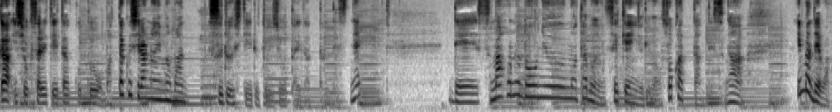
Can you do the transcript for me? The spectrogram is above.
が移植されていたことを全く知らないままスルーしているという状態だったんですね。でスマホの導入も多分世間よりは遅かったんですが今では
